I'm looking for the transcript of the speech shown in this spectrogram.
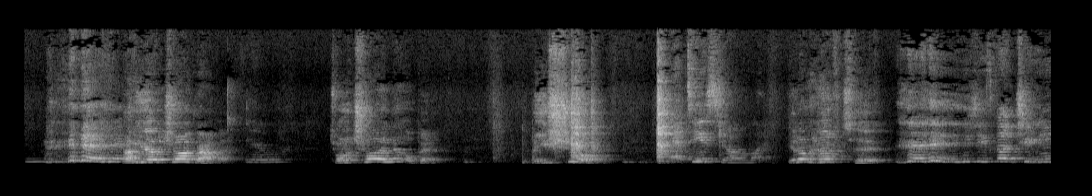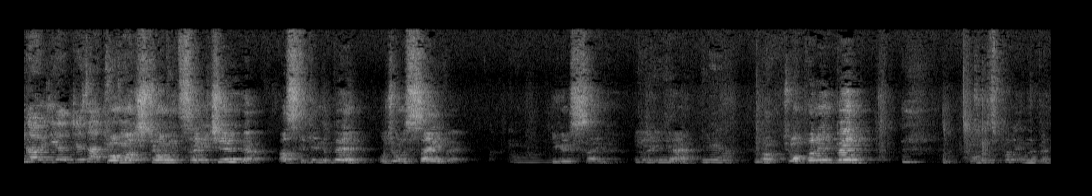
Have you ever tried rabbit? no. Do you want to try a little bit? Are you sure? It tastes lovely. You don't have to. She's got chewing gum. you'll just have Do you to. want, much, do you want me to take your chewing gum? I'll stick it in the bin. Or do you want to save it? Um, You're going to save it? Put it down. No. Oh, do you want to put it in the bin? Do you want me to put it in the bin?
